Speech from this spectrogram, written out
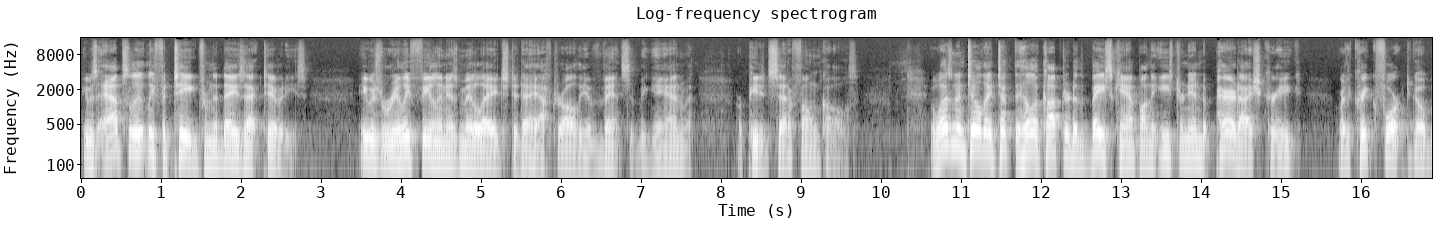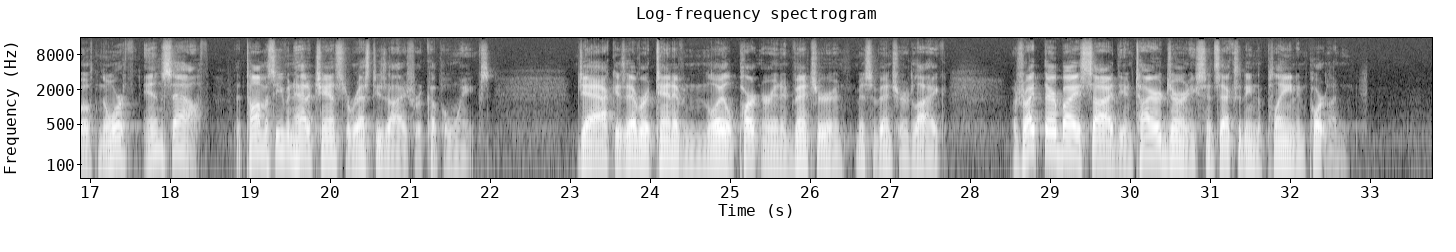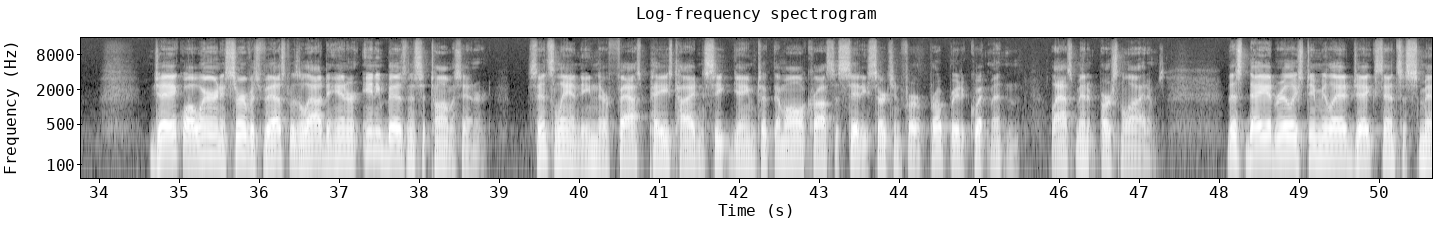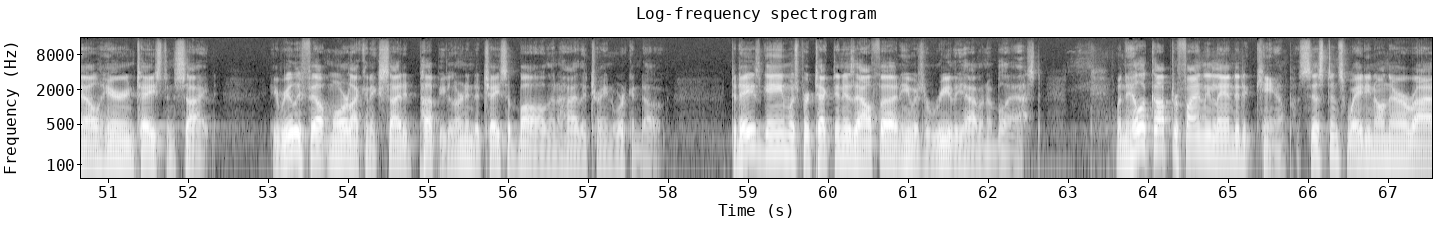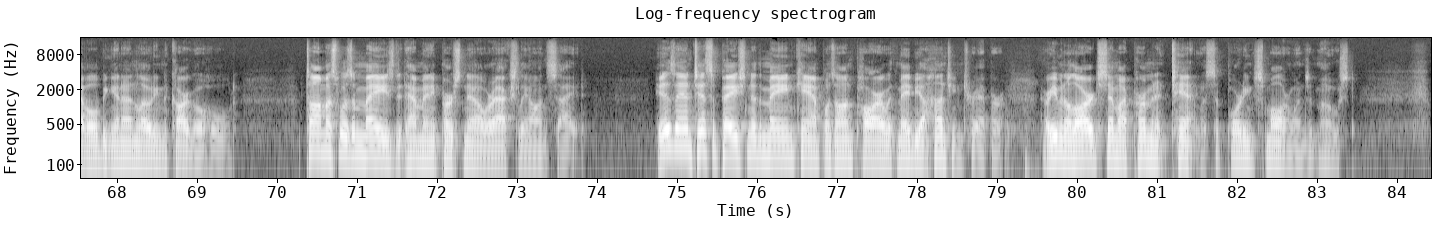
He was absolutely fatigued from the day's activities. He was really feeling his middle age today after all the events that began with a repeated set of phone calls. It wasn't until they took the helicopter to the base camp on the eastern end of Paradise Creek, where the creek forked to go both north and south, that Thomas even had a chance to rest his eyes for a couple winks. Jack, his ever attentive and loyal partner in adventure and misadventure alike, was right there by his side the entire journey since exiting the plane in Portland. Jake, while wearing his service vest, was allowed to enter any business that Thomas entered. Since landing, their fast paced hide and seek game took them all across the city searching for appropriate equipment and last minute personal items. This day had really stimulated Jake's sense of smell, hearing, taste, and sight. He really felt more like an excited puppy learning to chase a ball than a highly trained working dog. Today's game was protecting his alpha, and he was really having a blast. When the helicopter finally landed at camp, assistants waiting on their arrival began unloading the cargo hold. Thomas was amazed at how many personnel were actually on site. His anticipation of the main camp was on par with maybe a hunting trip or or even a large semi permanent tent with supporting smaller ones at most.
